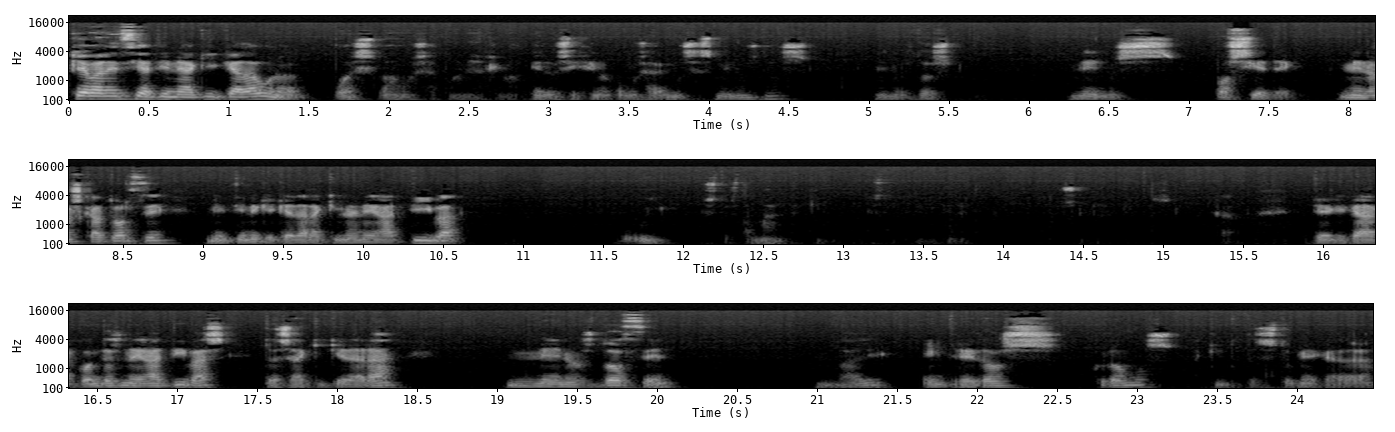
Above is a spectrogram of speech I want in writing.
¿Qué valencia tiene aquí cada uno? Pues vamos a ponerlo. El oxígeno, como sabemos, es menos 2. Menos 2 menos por 7 menos 14, me tiene que quedar aquí una negativa. Uy, esto está mal. Tiene que quedar con dos negativas, entonces aquí quedará menos 12, ¿vale? Entre dos cromos, aquí entonces esto me quedará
